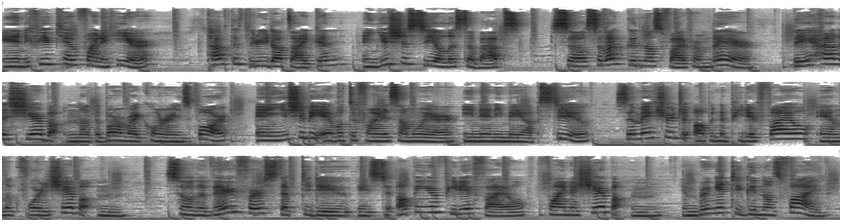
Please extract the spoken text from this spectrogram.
And if you can't find it here, tap the three dots icon and you should see a list of apps. So select GoodNotes 5 from there. They had a share button at the bottom right corner in Spark, and you should be able to find it somewhere in any mail apps too. So make sure to open the PDF file and look for the share button. So the very first step to do is to open your PDF file, find a share button, and bring it to GoodNotes 5.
